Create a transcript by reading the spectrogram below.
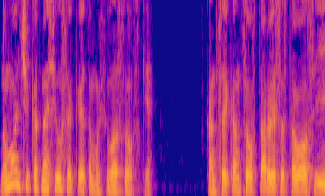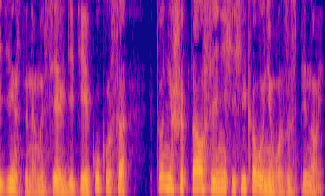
Но мальчик относился к этому философски. В конце концов, Тарвис оставался единственным из всех детей Кукласа, кто не шептался и не хихикал у него за спиной.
